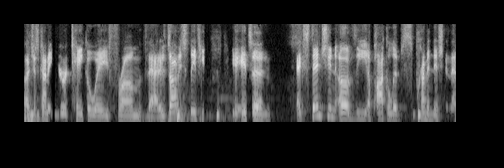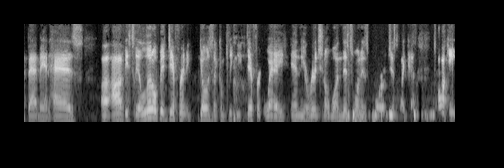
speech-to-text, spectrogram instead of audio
Uh, just kind of your takeaway from that. It's obviously if you it's an extension of the apocalypse premonition that Batman has uh, obviously, a little bit different. It goes a completely different way in the original one. This one is more of just like a talking,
